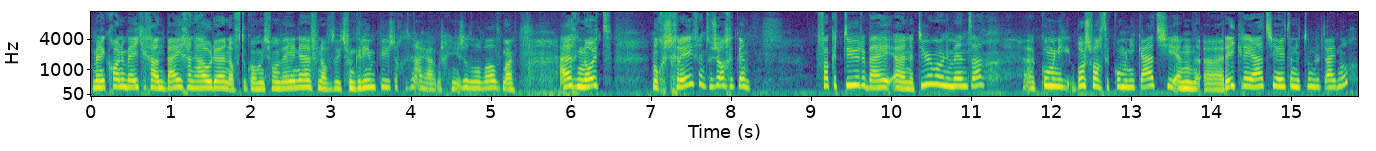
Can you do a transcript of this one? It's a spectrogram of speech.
ben ik gewoon een beetje gaan bij gaan houden. En af en toe kwam iets van WNF en af en toe iets van Greenpeace. dacht ik, nou ja, misschien is dat wel wat. Maar eigenlijk nooit nog geschreven. En toen zag ik een vacature bij eh, Natuurmonumenten... Communi- boswachter communicatie en eh, recreatie heette het toen de tijd nog.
